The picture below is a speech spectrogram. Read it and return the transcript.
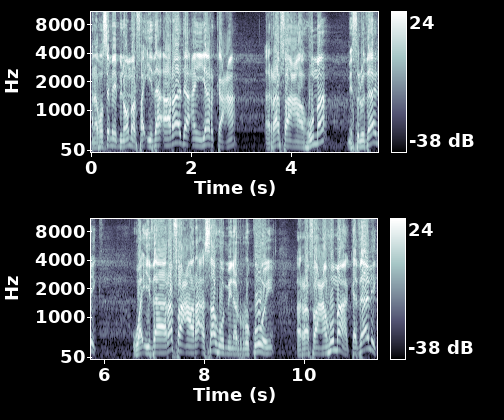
Anaposema ibn Umar fa idha arada an yarka'a dhalik wa idha rafa'a ra'sahu min ar-ruku'i rafa'ahuma kadhalik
